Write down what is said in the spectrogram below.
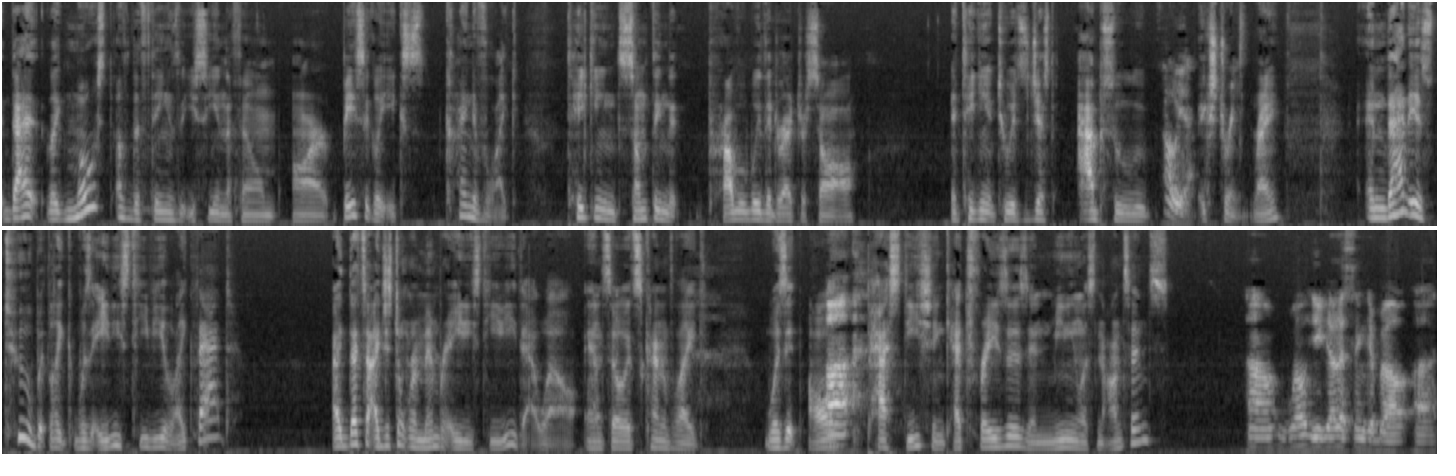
that like most of the things that you see in the film are basically ex- kind of like taking something that probably the director saw and taking it to its just absolute Oh yeah. extreme, right? And that is too, but like was 80s TV like that? I that's I just don't remember 80s TV that well. And so it's kind of like was it all Uh, pastiche and catchphrases and meaningless nonsense? Uh, well, you got to think about. Uh,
